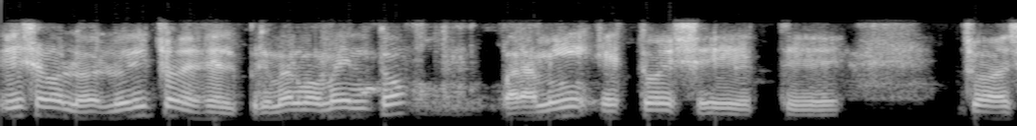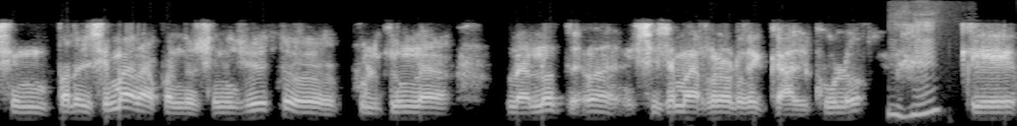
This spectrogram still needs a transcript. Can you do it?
eso lo, he dicho desde el primer momento. Para mí esto es este, yo hace un par de semanas, cuando se inició esto, publiqué una, una nota, ah, se llama error de cálculo, que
